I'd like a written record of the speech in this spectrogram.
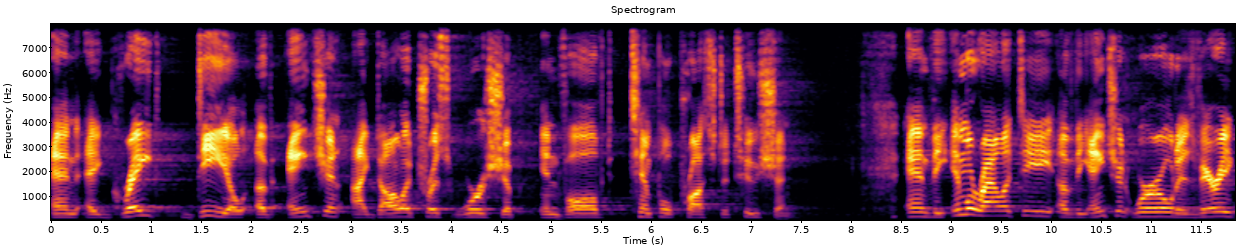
And a great deal of ancient idolatrous worship involved temple prostitution. And the immorality of the ancient world is very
